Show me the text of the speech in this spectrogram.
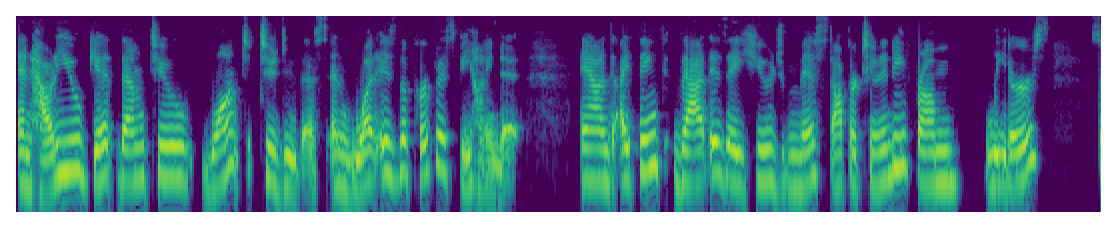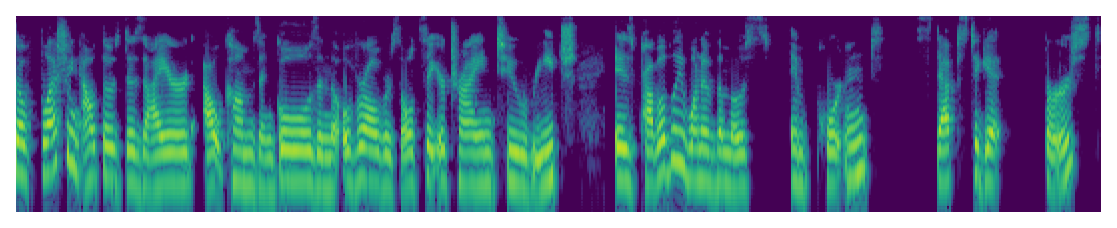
And how do you get them to want to do this? And what is the purpose behind it? And i think that is a huge missed opportunity from leaders. So fleshing out those desired outcomes and goals and the overall results that you're trying to reach is probably one of the most important steps to get first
